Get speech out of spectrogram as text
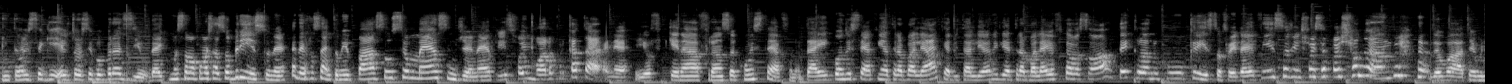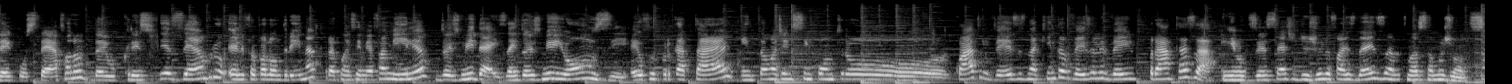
Então ele seguia, ele torcia pro Brasil. Daí começamos a conversar sobre isso, né? Aí ele falou assim: ah, então me passa o seu Messenger, né? Por isso foi embora pro Catar, né? E eu fiquei na França com o Stefano. Daí quando o Stefano ia trabalhar, que era italiano, ele ia trabalhar, eu ficava só teclando com o Christopher. Daí isso a gente foi se apaixonando. Eu ah, terminei com o Stefano, daí o Chris, em dezembro, ele foi para Londrina para conhecer minha família, 2010. Daí em 2011, eu fui pro Catar, então a gente se encontrou quatro vezes. Na quinta vez, ele veio para casar. E no 17 de julho faz 10 anos que nós estamos juntos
